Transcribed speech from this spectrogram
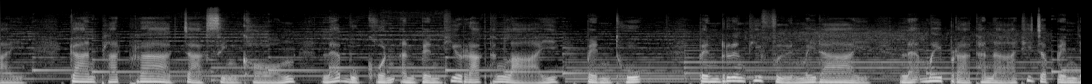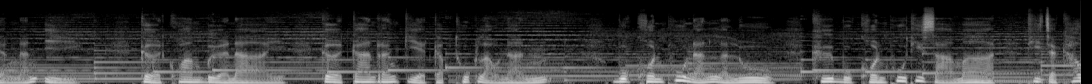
าย การพลัดพรากจากสิ่งของ และบุคคลอันเป็นที่รักทั้งหลาย เป็นทุกข์ เป็นเรื่องที่ฝืนไม่ได้ และไม่ปรารถนาที่จะเป็นอย่างนั้นอีก เกิดความเบื่อหน่าย เกิดการรังเกียจกับทุกข์เหล่านั้น บุคคลผู้นั้นล่ะลูก คือบุคคลผู้ที่สามารถที่จะเข้า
